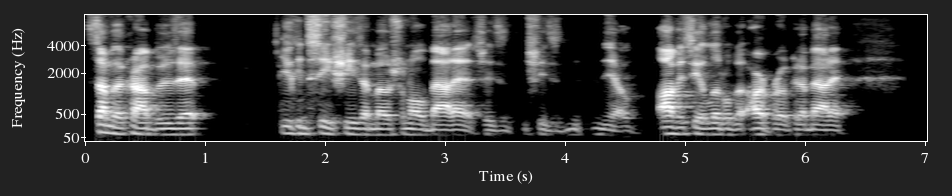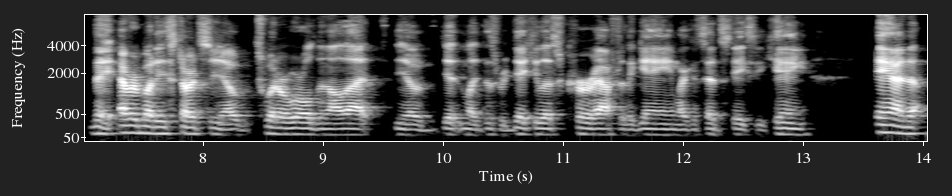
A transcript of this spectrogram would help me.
some of the crowd boos it. You can see she's emotional about it. She's she's you know obviously a little bit heartbroken about it they everybody starts, you know, Twitter world and all that, you know, getting like this ridiculous Kerr after the game. Like I said, Stacey King. And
